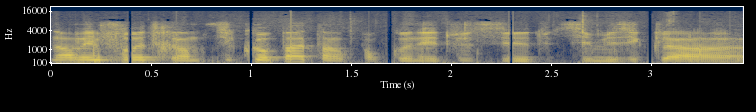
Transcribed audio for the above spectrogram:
Non, mais il faut être un psychopathe hein, pour connaître toutes ces, toutes ces musiques-là. euh,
